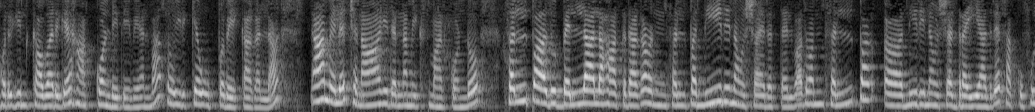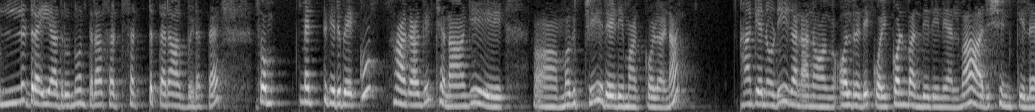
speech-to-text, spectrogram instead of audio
ಹೊರಗಿನ ಕವರ್ಗೆ ಹಾಕ್ಕೊಂಡಿದ್ದೀವಿ ಅಲ್ವಾ? ಸೊ ಇದಕ್ಕೆ ಉಪ್ಪು ಬೇಕಾಗಲ್ಲ. ಆಮೇಲೆ ಚೆನ್ನಾಗಿ ಇದನ್ನು ಮಿಕ್ಸ್ ಮಾಡಿಕೊಂಡು ಸ್ವಲ್ಪ ಅದು ಬೆಲ್ಲ ಎಲ್ಲ ಹಾಕಿದಾಗ ಒಂದು ಸ್ವಲ್ಪ ನೀರಿನ ಅಂಶ ಇರುತ್ತೆ ಅಲ್ವಾ? ಅದು ಒಂದು ಸ್ವಲ್ಪ ನೀರಿನ ಅಂಶ ಡ್ರೈ ಆದರೆ ಸಾಕು. ಫುಲ್ ಡ್ರೈ ಆದ್ರೂ ಒಂಥರ ಸಟ್ ಸಟ್ ಥರ ಆಗಿಬಿಡುತ್ತೆ. ಸೊ ಮೆತ್ತಗಿರಬೇಕು. ಹಾಗಾಗಿ ಚೆನ್ನಾಗಿ ಮಗುಚಿ ರೆಡಿ ಮಾಡ್ಕೊಳ್ಳೋಣ. ಹಾಗೆ ನೋಡಿ, ಈಗ ನಾನು ಆಲ್ರೆಡಿ ಕೊಯ್ಕೊಂಡು ಬಂದಿದ್ದೀನಿ ಅಲ್ವಾ? ಅರಿಶಿನ ಕಿಳೆ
